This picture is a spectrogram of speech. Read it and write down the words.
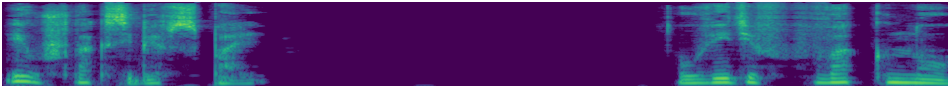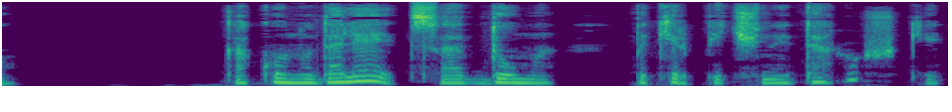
и ушла к себе в спальню. Увидев в окно, как он удаляется от дома по кирпичной дорожке,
